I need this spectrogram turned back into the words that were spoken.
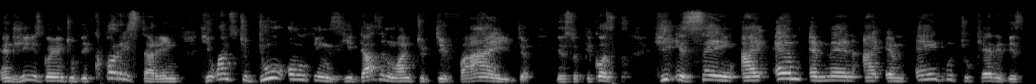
and he is going to be choristering. He wants to do all things. He doesn't want to divide this because he is saying, I am a man, I am able to carry this.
